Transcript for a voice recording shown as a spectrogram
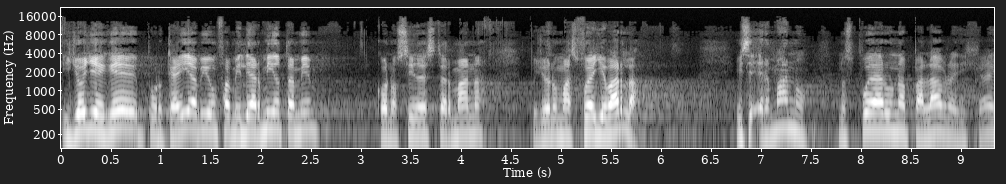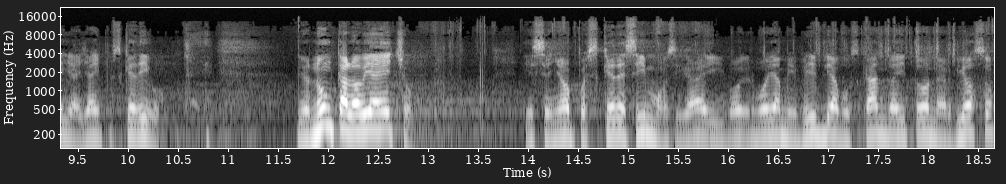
Y yo llegué porque ahí había un familiar mío también conocida esta hermana, pues yo nomás fui a llevarla. dice, hermano, ¿nos puede dar una palabra? Y dije, ay, ay, ay, pues ¿qué digo? Yo nunca lo había hecho. Y Señor, pues ¿qué decimos? Y, voy, voy, a mi Biblia buscando ahí todo nervioso.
